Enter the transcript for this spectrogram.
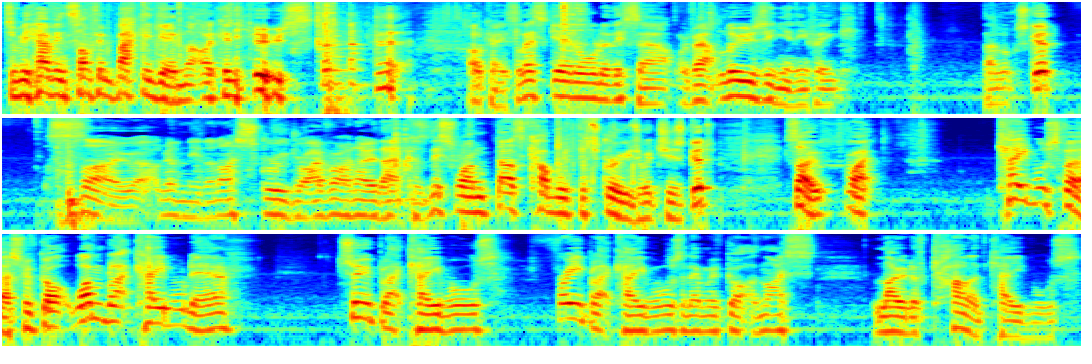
to be having something back again that I can use. okay, so let's get all of this out without losing anything. That looks good. So, uh, I'm going to need a nice screwdriver, I know that, because this one does come with the screws, which is good. So, right, cables first. We've got one black cable there, two black cables, three black cables, and then we've got a nice load of coloured cables,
